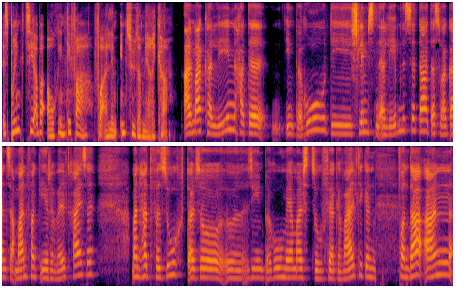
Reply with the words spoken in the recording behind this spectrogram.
Es bringt sie aber auch in Gefahr, vor allem in Südamerika. Alma Kalin hatte in Peru die schlimmsten Erlebnisse da. Das war ganz am Anfang ihrer Weltreise. Man hat versucht, also äh, sie in Peru mehrmals zu vergewaltigen. Von da an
